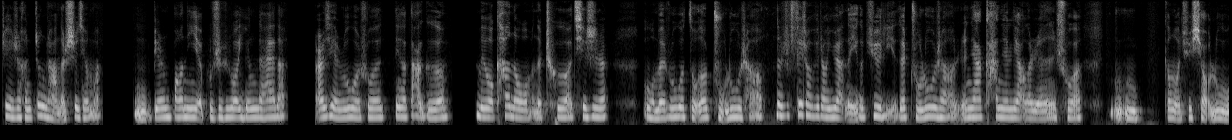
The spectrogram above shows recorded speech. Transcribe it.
这也是很正常的事情嘛。嗯，别人帮你也不是说应该的。而且如果说那个大哥。没有看到我们的车。其实，我们如果走到主路上，那是非常非常远的一个距离。在主路上，人家看见两个人说：“你你跟我去小路，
